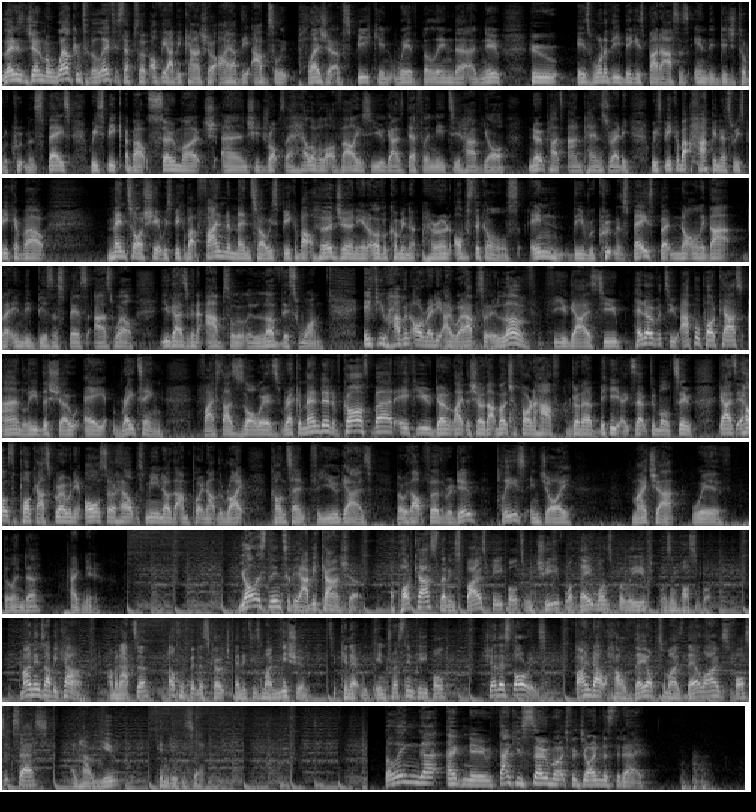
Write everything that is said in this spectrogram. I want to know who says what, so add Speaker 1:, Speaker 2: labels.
Speaker 1: Ladies and gentlemen, welcome to the latest episode of the Abi Khan Show. I have the absolute pleasure of speaking with Belinda Agnew, who is one of the biggest badasses in the digital recruitment space. We speak about so much, and she drops a hell of a lot of value. So, you guys definitely need to have your notepads and pens ready. We speak about happiness, we speak about mentorship. We speak about finding a mentor. We speak about her journey and overcoming her own obstacles in the recruitment space, but not only that, but in the business space as well. You guys are going to absolutely love this one. If you haven't already, I would absolutely love for you guys to head over to Apple Podcasts and leave the show a rating. Five stars is always recommended, of course, but if you don't like the show that much, a four and a half gonna be acceptable too. Guys, it helps the podcast grow and it also helps me know that I'm putting out the right content for you guys. But without further ado, please enjoy my chat with Belinda Agnew. You're listening to The Abi Khan Show, a podcast that inspires people to achieve what they once believed was impossible. My name's Abi Khan. I'm an actor, health and fitness coach, and it is my mission to connect with interesting people, share their stories, find out how they optimize their lives for success, and how you can do the same. Belinda Agnew, thank you so much for joining us today.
